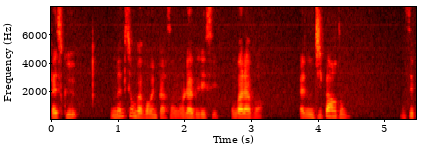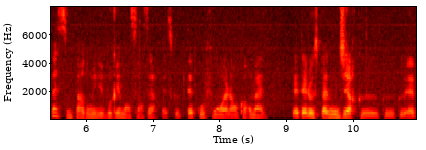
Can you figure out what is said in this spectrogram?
Parce que même si on va voir une personne, on l'a blessée, on va la voir, elle nous dit pardon. On ne sait pas si son pardon est vraiment sincère, parce que peut-être qu'au fond elle a encore mal. Peut-être elle n'ose pas nous dire que, que, elle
